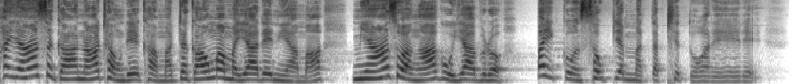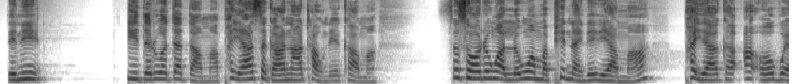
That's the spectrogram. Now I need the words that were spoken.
ဖယားစကားနားထောင်တဲ့အခါမှာတကောင်းမှမရတဲ့နေရာမှာများစွာငါကိုရပြီးတော့ပိုက်ကွန်ဆုပ်ပြက်မှတ်တဖြစ်သွားတယ်တဲ့ဒီနေ့ပေတရုအတ္တမှာဖယားစကားနားထောင်တဲ့အခါမှာစောစောတုန်းကလုံးဝမဖြစ်နိုင်တဲ့နေရာမှာဖယားကအံ့ဩပွဲ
